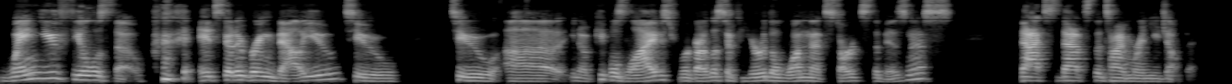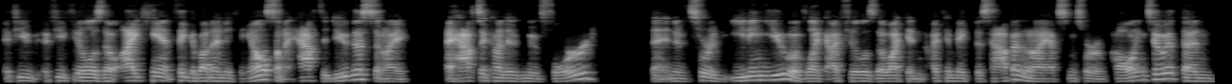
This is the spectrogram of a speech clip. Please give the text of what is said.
when you feel as though it's going to bring value to to uh you know people's lives regardless if you're the one that starts the business that's that's the time when you jump in. If you if you feel as though i can't think about anything else and i have to do this and i i have to kind of move forward and it's sort of eating you of like i feel as though i can i can make this happen and i have some sort of calling to it then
